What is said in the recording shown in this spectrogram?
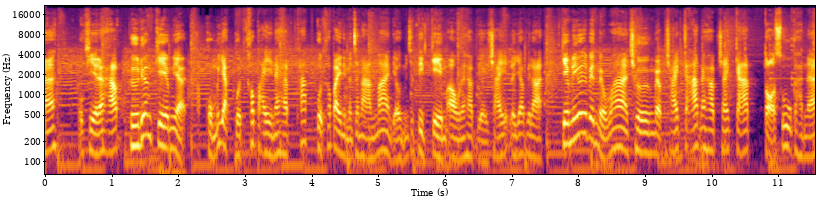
นะโอเคนะครับ คือเรื่องเกมเนี่ยผมไม่อยากกดเข้าไปนะครับ ถ้ากดเข้าไปเนี่ยมันจะนานมาก เดี๋ยวมันจะติดเกมเอานะครับ เดี๋ยวใช้ระยะเวลา เกมนี้ก็จะเป็นแบบว่าเชิงแบบใช้การ์ดนะครับ ใช้การ์ดต่อสู้กันนะ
